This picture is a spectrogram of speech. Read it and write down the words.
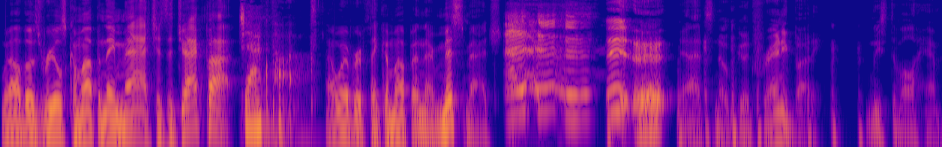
well, those reels come up and they match. It's a jackpot. Jackpot. However, if they come up and they're mismatched, that's no good for anybody, least of all him.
